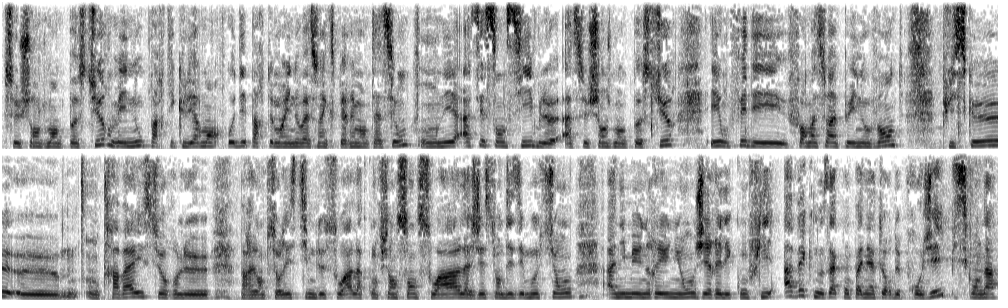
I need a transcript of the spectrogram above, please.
ce changement de posture. Mais nous, particulièrement au département innovation expérimentation, on est assez sensible à ce changement de posture et on fait des formations un peu innovantes puisque euh, on travaille sur le, par exemple sur l'estime de soi, la confiance en soi, la gestion des émotions, animer une réunion, gérer les conflits avec nos accompagnateurs de projet, puisqu'on a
